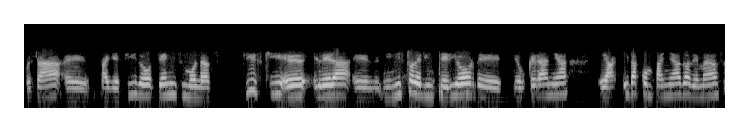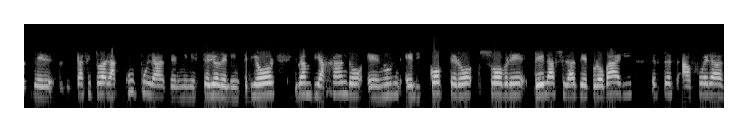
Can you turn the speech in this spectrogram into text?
pues ha eh, fallecido Denis Monastirsky, él, él, era el ministro del Interior de, de Ucrania, eh, iba acompañado además de casi toda la cúpula del Ministerio del Interior, iban viajando en un helicóptero sobre de la ciudad de Brovary, esto es afueras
